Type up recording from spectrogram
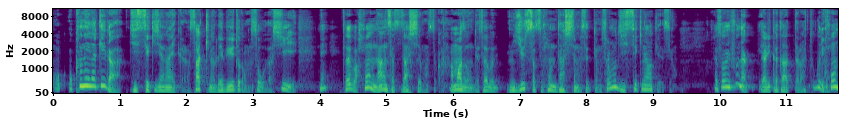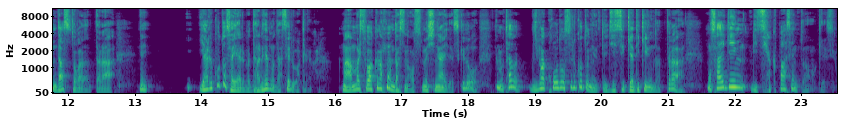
お。お金だけが実績じゃないから、さっきのレビューとかもそうだし、ね、例えば本何冊出してますとか、Amazon で例えば20冊本出してますっても、それも実績なわけですよ。そういうふうなやり方あったら、特に本出すとかだったら、ね、やることさえやれば誰でも出せるわけだから。まああんまり粗悪な本出すのはお勧めしないですけど、でもただ自分は行動することによって実績ができるんだったら、もう再現率100%なわけですよ。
